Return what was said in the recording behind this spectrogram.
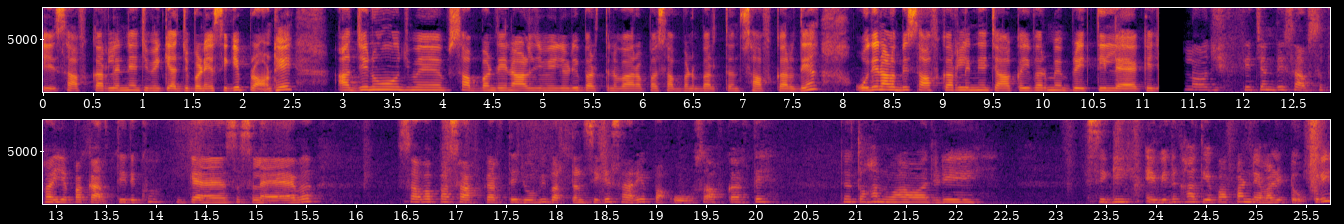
ਇਹ ਸਾਫ਼ ਕਰ ਲੈਂਦੇ ਆ। ਜਿਵੇਂ ਕਿ ਅੱਜ ਬਣੇ ਸੀਗੇ ਪਰੌਂਠੇ। ਅੱਜ ਇਹਨੂੰ ਜਿਵੇਂ ਸਾਬਣ ਦੇ ਨਾਲ ਜਿਵੇਂ ਜਿਹੜੀ ਬਰਤਨ ਵਾਰ ਆਪਾਂ ਸਾਬਣ ਬਰਤਨ ਸਾਫ਼ ਕਰਦੇ ਆ, ਉਹਦੇ ਨਾਲ ਵੀ ਸਾਫ਼ ਕਰ ਲੈਂਦੇ ਆ। ਜਾਂ ਕਈ ਵਾਰ ਮੈਂ ਬਰੇਤੀ ਲੈ ਕੇ ਲਓ ਜੀ ਕਿਚਨ ਦੀ ਸਾਫ਼ ਸਫ਼ਾਈ ਆਪਾਂ ਕਰਤੀ। ਦੇਖੋ, ਗੈਸ, ਸਲੈਬ। ਸਭ ਆਪਾਂ ਸਾਫ਼ ਕਰਤੇ, ਜੋ ਵੀ ਬਰਤਨ ਸੀਗੇ ਸਾਰੇ ਆਪਾਂ ਉਹ ਸਾਫ਼ ਕਰਤੇ। ਤੇ ਤੁਹਾਨੂੰ ਆ ਜਿਹੜੀ ਸੀਗੀ, ਇਹ ਵੀ ਦਿਖਾਤੀ ਆਪਾਂ ਭਾਂਡਿਆਂ ਵਾਲੀ ਟੋਕਰੀ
